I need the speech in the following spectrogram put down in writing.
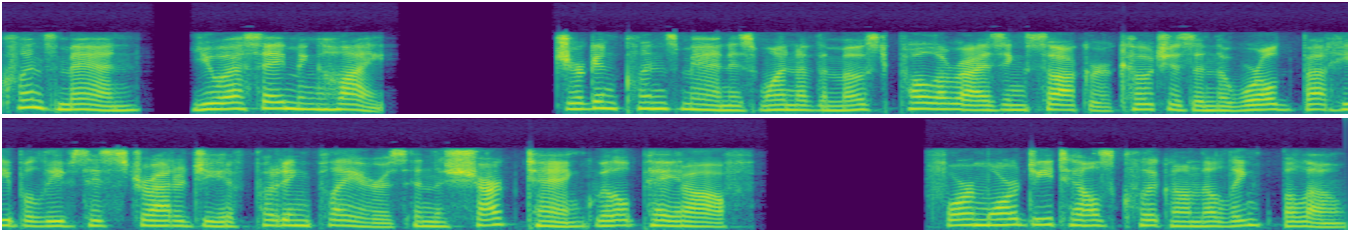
Klinsmann, USA Minghai. Jurgen Klinsmann is one of the most polarizing soccer coaches in the world but he believes his strategy of putting players in the shark tank will pay off. For more details click on the link below.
